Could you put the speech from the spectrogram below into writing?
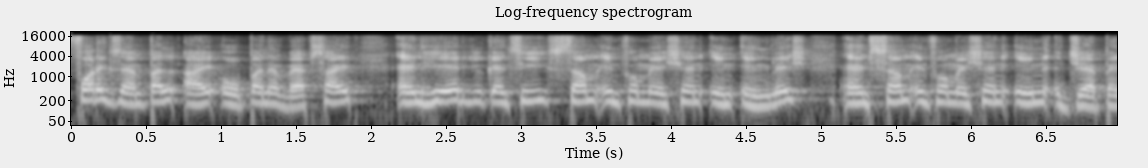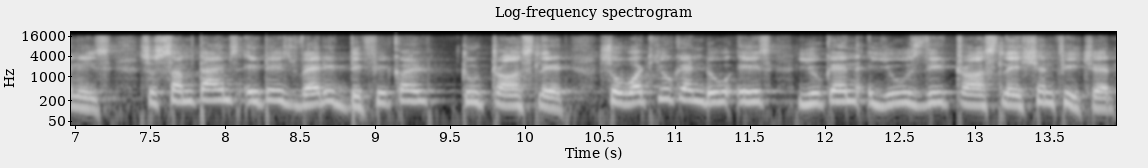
For example, I open a website and here you can see some information in English and some information in Japanese. So sometimes it is very difficult to translate. So what you can do is you can use the translation feature.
